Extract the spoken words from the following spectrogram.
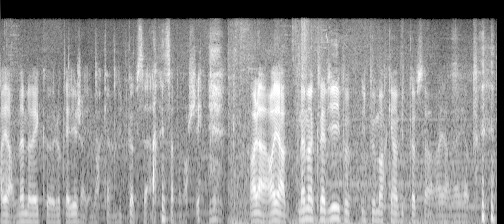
regarde, même avec euh, le clavier, j'arrive à marquer un but comme ça. ça a pas marché. Voilà, regarde, même un clavier, il peut, il peut marquer un but comme ça. Regarde, regarde.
